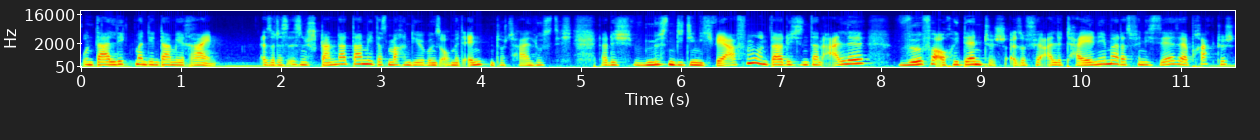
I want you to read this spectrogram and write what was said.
und da legt man den Dummy rein. Also das ist ein Standard-Dummy, das machen die übrigens auch mit Enten total lustig. Dadurch müssen die die nicht werfen und dadurch sind dann alle Würfe auch identisch. Also für alle Teilnehmer, das finde ich sehr, sehr praktisch.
